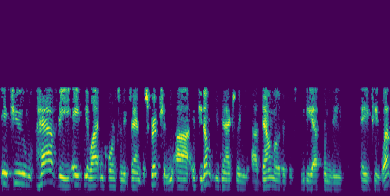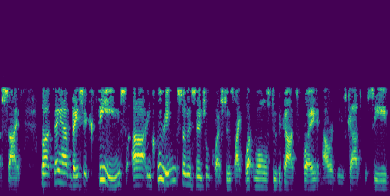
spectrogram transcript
if you have the AP Latin course and exam description, uh, if you don't, you can actually uh, download it as a PDF from the AP website. But they have basic themes, uh, including some essential questions like what roles do the gods play, how are these gods perceived,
